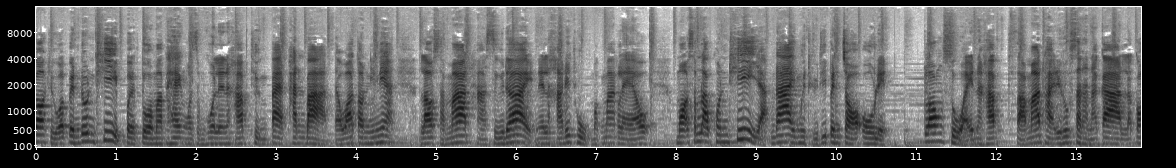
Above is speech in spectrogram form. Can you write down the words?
ก็ถือว่าเป็นรุ่นที่เปิดตัวมาแพงพอสมควรเลยนะครับ ถึง 8,000 บาท แต่ว่าตอนนี้เนี่ยเราสามารถหาซื้อได้ในราคาที่ถูกมากๆแล้ว เหมาะสำหรับคนที่อยากได้มือถือที่เป็นจอ OLED กล้องสวยนะครับ สามารถถ่ายได้ทุกสถานการณ์ แล้วก็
